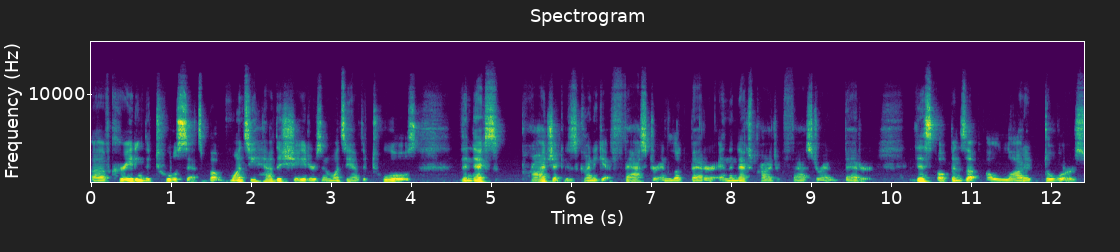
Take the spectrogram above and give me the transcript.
of creating the tool sets. But once you have the shaders and once you have the tools, the next project is going to get faster and look better, and the next project faster and better. This opens up a lot of doors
